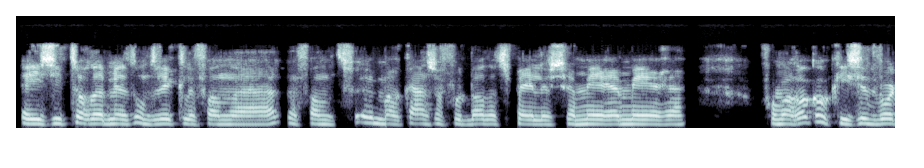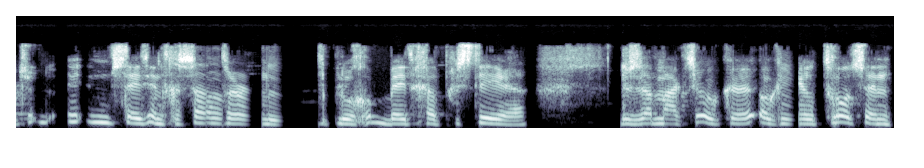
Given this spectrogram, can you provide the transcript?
En je ziet toch dat met het ontwikkelen van, uh, van het Marokkaanse voetbal, dat spelers meer en meer voor Marokko kiezen. Het wordt steeds interessanter om de ploeg beter gaat presteren. Dus dat maakt ze ook, uh, ook heel trots. En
